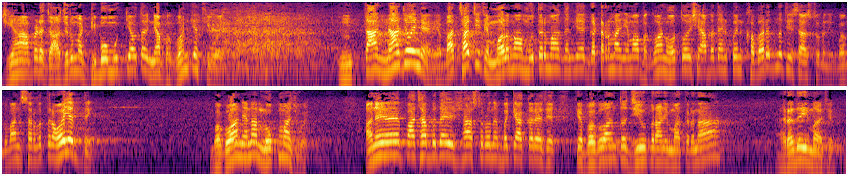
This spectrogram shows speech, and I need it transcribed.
જ્યાં આપણે જાજરૂમાં ડીબો મૂક્યા હોય, ત્યાં ભગવાન ક્યાંથી હોય? ના જોઈ ને, એ વાત સાચી છે. મળમાં, મૂતરમાં ગટરમાં એમાં ભગવાન હોતો હોય છે, આ બધાને કોઈને ખબર જ નથી શાસ્ત્રોની ભગવાન સર્વત્ર હોય જ નહીં. ભગવાન એના લોકમાં જ હોય. અને પાછા બધા શાસ્ત્રોને બક્યા કરે છે કે ભગવાન તો જીવ પ્રાણી માત્રના હૃદયમાં છે.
